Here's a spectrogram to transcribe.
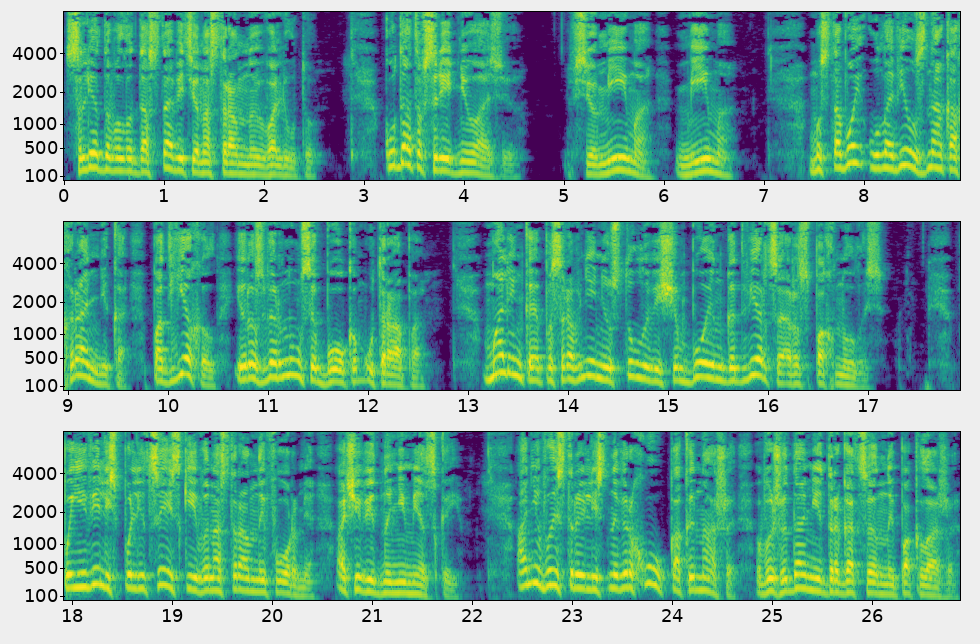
следовало доставить иностранную валюту. Куда-то в Среднюю Азию. Все мимо, мимо. Мостовой уловил знак охранника, подъехал и развернулся боком у трапа. Маленькая по сравнению с туловищем Боинга дверца распахнулась. Появились полицейские в иностранной форме, очевидно немецкой. Они выстроились наверху, как и наши, в ожидании драгоценной поклажи.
